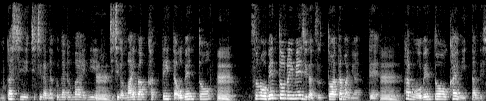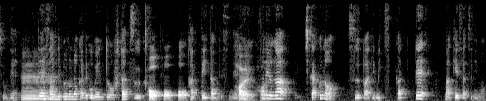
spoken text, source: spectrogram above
昔父が亡くなる前に、うん。父が毎晩買っていたお弁当うん。そのお弁当のイメージがずっと頭にあって、うん。多分お弁当を買いに行ったんでしょうね、うん。でサンリブの中でお弁当を2つ買っていたんですね、はいはい。それが近くのスーパーで見つかって、まあ、警察にも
